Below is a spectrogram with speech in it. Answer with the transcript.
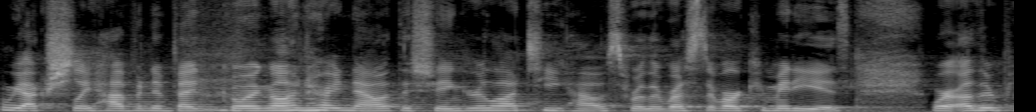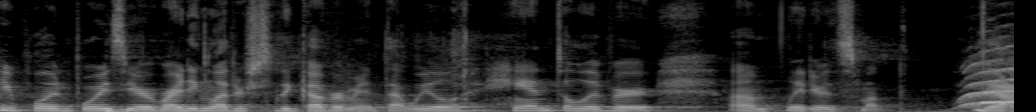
we actually have an event going on right now at the Shangri La Tea House where the rest of our committee is, where other people in Boise are writing letters to the government that we'll hand deliver um, later this month. Yeah.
